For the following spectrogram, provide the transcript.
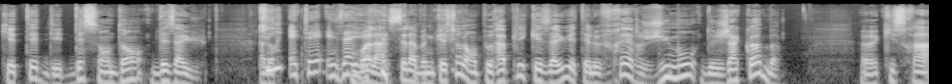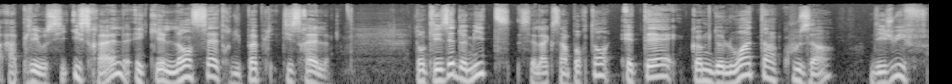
qui étaient des descendants d'Ésaü. Qui était Ésaü? Voilà, c'est la bonne question. Alors on peut rappeler qu'Ésaü était le frère jumeau de Jacob, euh, qui sera appelé aussi Israël et qui est l'ancêtre du peuple d'Israël. Donc les Édomites, c'est là que c'est important, étaient comme de lointains cousins des Juifs.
